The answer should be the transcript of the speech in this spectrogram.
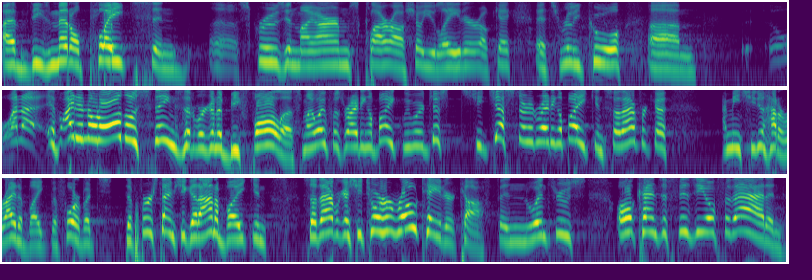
I have these metal plates and uh, screws in my arms. Clara, I'll show you later, okay? It's really cool. Um, I, if I'd have known all those things that were going to befall us, my wife was riding a bike. We were just, she just started riding a bike in South Africa. I mean, she knew how to ride a bike before, but the first time she got on a bike in South Africa, she tore her rotator cuff and went through all kinds of physio for that. And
